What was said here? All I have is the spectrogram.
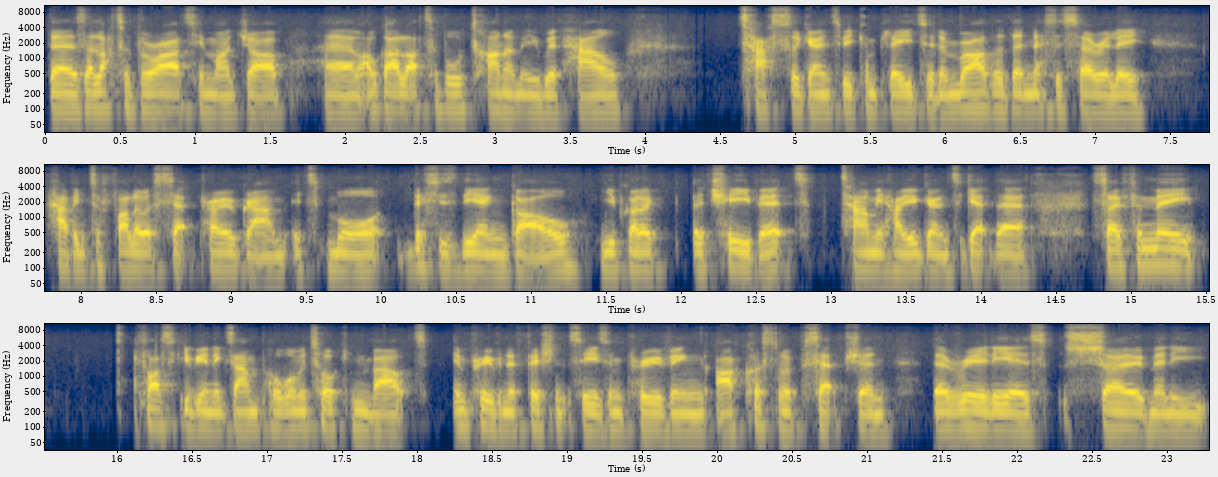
there's a lot of variety in my job. Um, I've got a lot of autonomy with how tasks are going to be completed. And rather than necessarily having to follow a set program, it's more this is the end goal. You've got to achieve it. Tell me how you're going to get there. So for me, if I was to give you an example, when we're talking about improving efficiencies, improving our customer perception, there really is so many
